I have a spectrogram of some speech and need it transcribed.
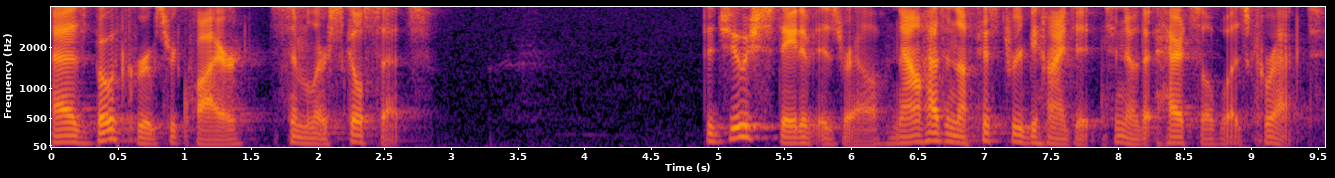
as both groups require similar skill sets. The Jewish state of Israel now has enough history behind it to know that Herzl was correct.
